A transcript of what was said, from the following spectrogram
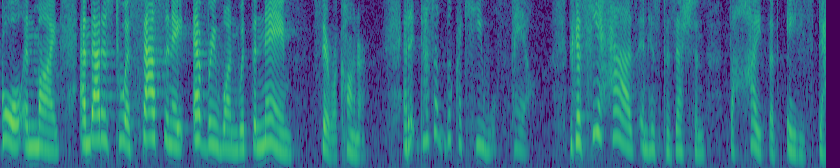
goal in mind, and that is to assassinate everyone with the name Sarah Connor. And it doesn't look like he will fail because he has in his possession the height of 80s data,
